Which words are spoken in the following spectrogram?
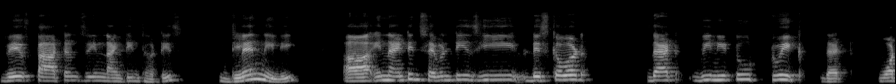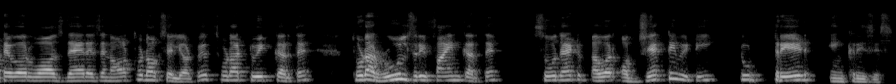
wave patterns in 1930s. Glenn Neely, uh, in 1970s, he discovered that we need to tweak that whatever was there as an orthodox Elliott wave, thoda tweak karte, thoda rules refine karte, so that our objectivity to trade increases.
